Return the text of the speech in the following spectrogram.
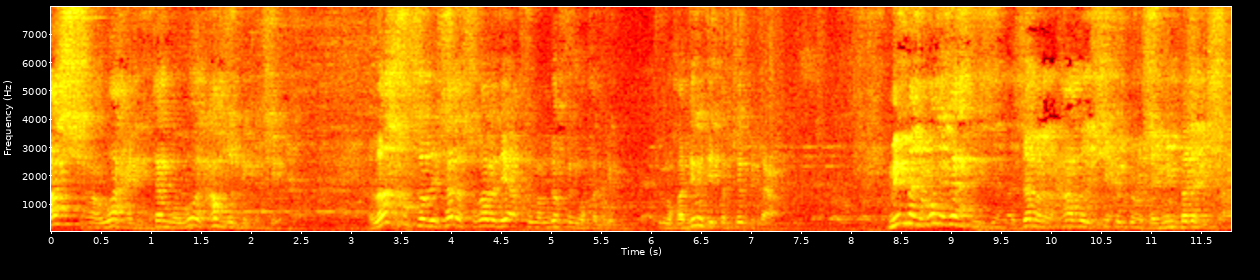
أشهر واحد اهتم هو الحافظ ابن كثير لخص الرساله الصغيره دي أخي ممدوح في المقدمة. في مقدمه التفسير بتاعه. ممن عني له في الزمن الحاضر الشيخ ابن عثيمين بدأ يشرح.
